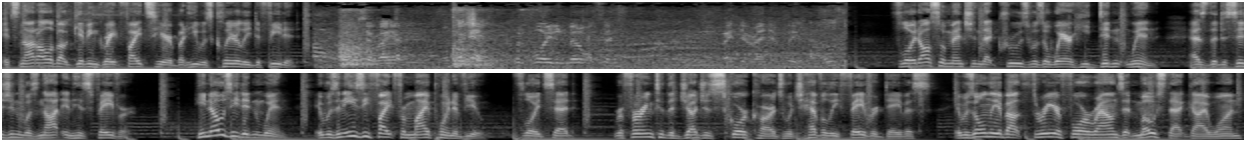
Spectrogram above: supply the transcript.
It's not all about giving great fights here, but he was clearly defeated. Sit right here. Put Floyd in the middle. Right there, right there, please. Floyd also mentioned that Cruz was aware he didn't win, as the decision was not in his favor. He knows he didn't win. It was an easy fight from my point of view, Floyd said, referring to the judges' scorecards which heavily favored Davis. It was only about three or four rounds at most that guy won,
